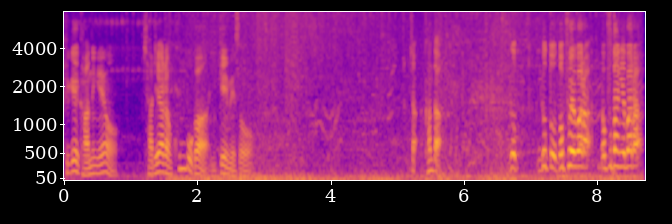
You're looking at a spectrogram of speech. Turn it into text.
그게 가능해요. 자리아랑 콤보가 이 게임에서. 자 간다. 이것 이것도 nerf 해봐라. nerf 당해봐라.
